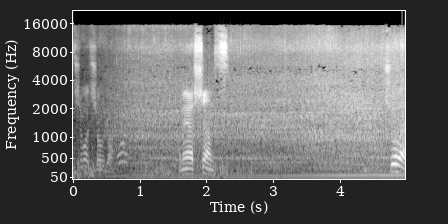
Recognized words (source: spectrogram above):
Почему чудом? У меня шанс. Чува.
